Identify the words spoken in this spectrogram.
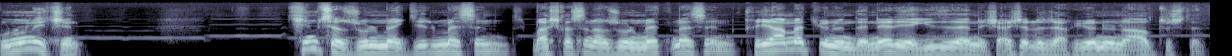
Bunun için kimse zulme girmesin, başkasına zulmetmesin. Kıyamet gününde nereye gideceğini şaşıracak, yönünü alt üst edecek.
